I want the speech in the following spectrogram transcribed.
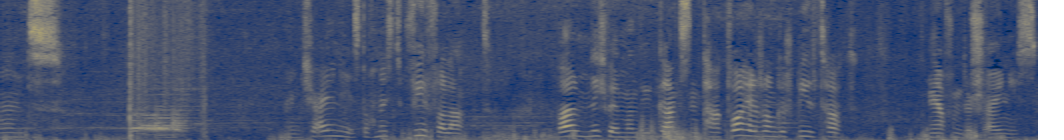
Und ein Shiny ist doch nicht zu viel verlangt. Vor allem nicht, wenn man den ganzen Tag vorher schon gespielt hat. Nervende Shinies.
